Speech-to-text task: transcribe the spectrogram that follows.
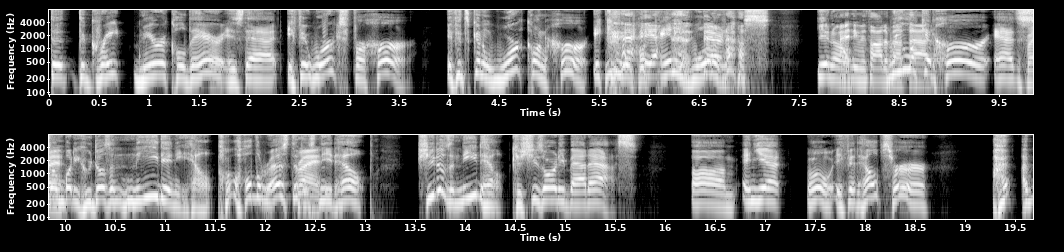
the the great miracle there is that if it works for her, if it's going to work on her, it can work on Yeah, any one of enough. us. You know, I hadn't even thought about that. we about look that. at her as Right. somebody who doesn't need any help. All the rest of us need help. She doesn't need help because she's already badass. Um, and yet, oh, if it helps her, I, I,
